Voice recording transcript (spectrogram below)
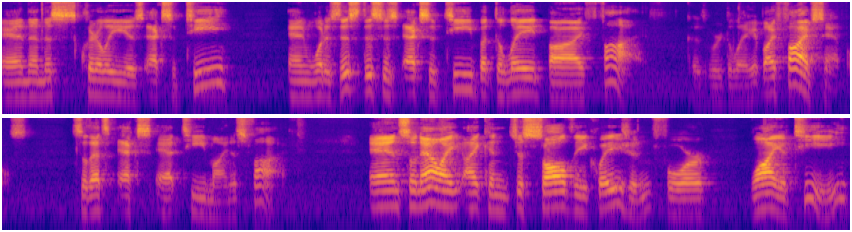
And then this clearly is x of t, and what is this? This is x of t, but delayed by five because we're delaying it by five samples. So that's x at t minus 5. And so now I, I can just solve the equation for y of t,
